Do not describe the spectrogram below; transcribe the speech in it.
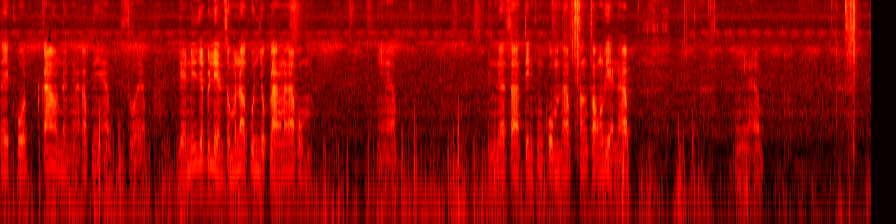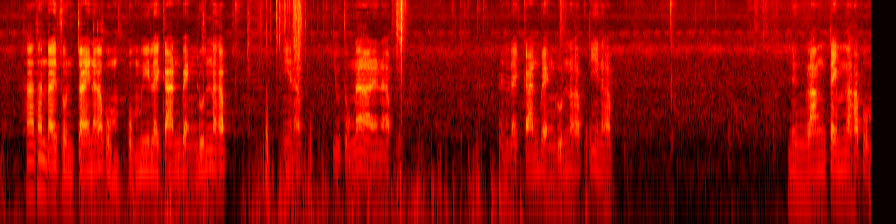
เลขโค้ดเก้าหนึ่งนะครับนี่ครับสวยครับเหรียญนี้จะเป็นเหรียญสมนาคุณยกลังนะครับ ผมนี่นะครับ เป็นเนื้อซาตินกลมๆนะครับ ทั้งสองเหรียญนะครับนี่นะครับ ถ้าท่านใดสนใจนะครับ ผมผมมีรายการแบ่งลุ้นนะครับ นี่นะครับ อยู่ตรงหน้าเลยนะครับ เป็นรายการแบ่งลุ้นนะครับนี่นะครับหนึ่งลังเต็มนะครับ ผม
